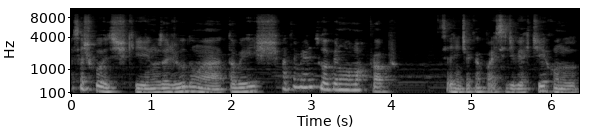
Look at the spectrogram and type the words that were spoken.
essas coisas que nos ajudam a talvez até mesmo desenvolver um amor próprio se a gente é capaz de se divertir quando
